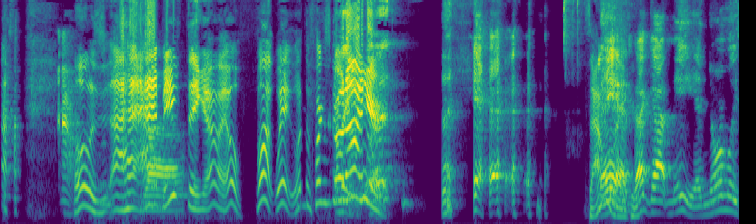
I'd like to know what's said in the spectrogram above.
part. Holy shit. I had, had me thinking, I'm like, oh, fuck. Wait, what the fuck is going Wait, on here? what? Sounds Man, like that got me. And normally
